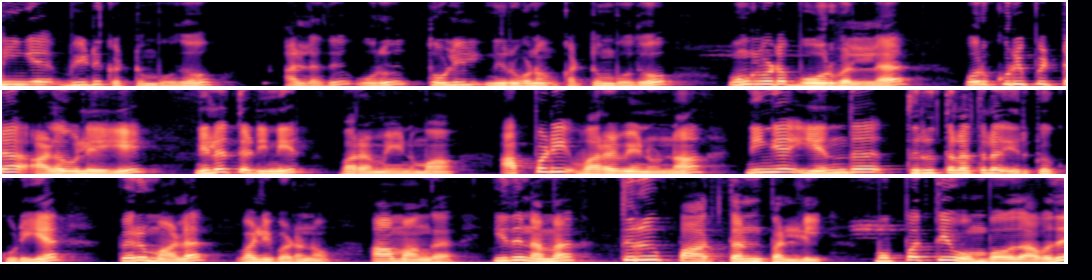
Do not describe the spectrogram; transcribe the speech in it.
நீங்கள் வீடு கட்டும்போதோ அல்லது ஒரு தொழில் நிறுவனம் கட்டும்போதோ உங்களோட போர்வெல்ல ஒரு குறிப்பிட்ட அளவுலேயே நிலத்தடி நீர் வர வேணுமா? அப்படி வர வேணும்னா நீங்கள் எந்த திருத்தலத்தில் இருக்கக்கூடிய பெருமாளை வழிபடணும்? ஆமாங்க இது நம்ம திருப்பார்த்தன் பள்ளி முப்பத்தி ஒம்போதாவது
